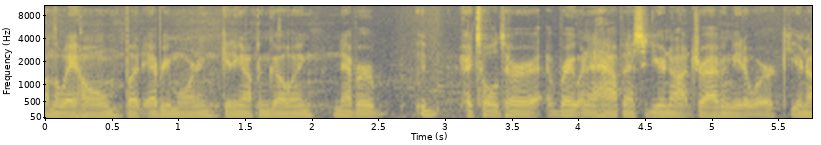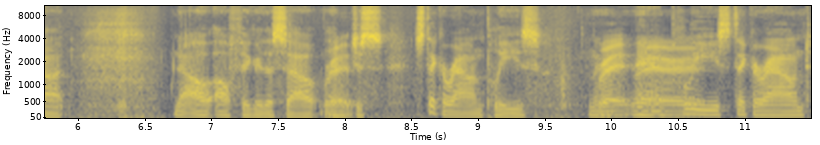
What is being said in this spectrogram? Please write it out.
on the way home, but every morning, getting up and going, never. I told her right when it happened, I said, "You're not driving me to work. You're not." No, I'll, I'll figure this out. Like, Right. Just stick around, please. Like, Right, "Yeah, right, right, please stick around.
